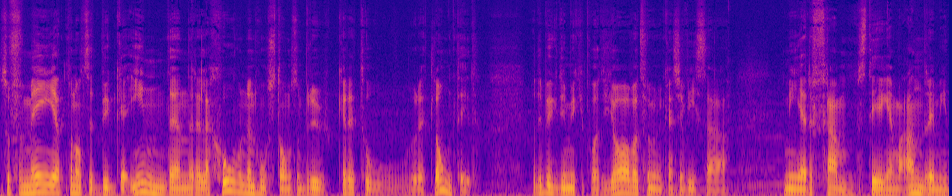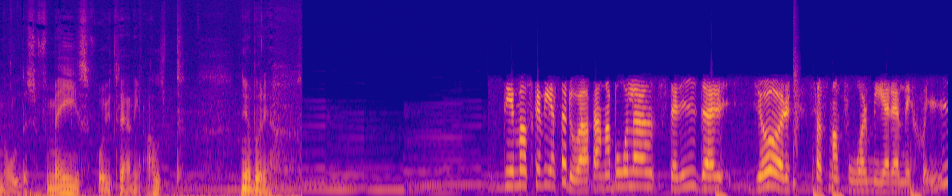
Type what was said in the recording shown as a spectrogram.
Så för mig att på något sätt bygga in den relationen hos de som brukade tog rätt lång tid. Och det byggde mycket på att jag var tvungen att kanske visa mer framsteg än vad andra i min ålder. Så för mig så var ju träning allt när jag började. Det man ska veta då är att anabola steroider gör så att man får mer energi.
